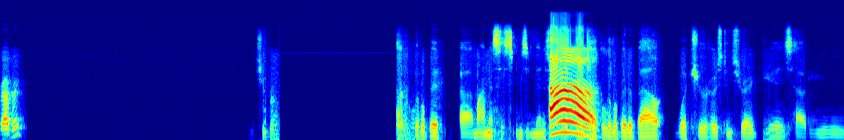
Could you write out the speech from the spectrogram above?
Robert? Talk a little bit, um, I'm a systems administrator. Can you Oh. talk a little bit about what your hosting strategy is? How do you,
